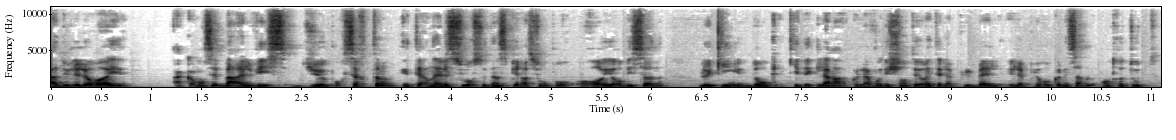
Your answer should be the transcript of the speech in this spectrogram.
Aduler le Roy, à commencer par Elvis, Dieu pour certains, éternelle source d'inspiration pour Roy Orbison, le King donc qui déclara que la voix du chanteur était la plus belle et la plus reconnaissable entre toutes.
